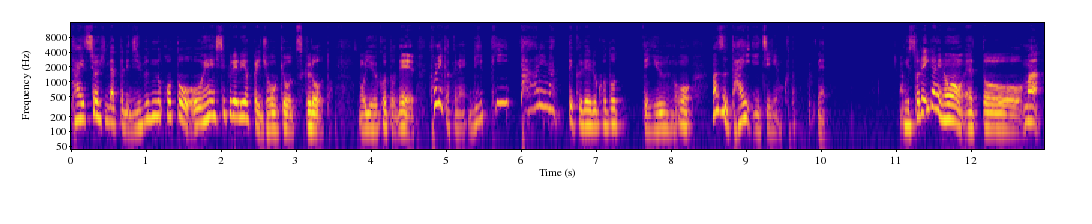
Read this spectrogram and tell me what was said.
対立商品だったり自分のことを応援してくれるやっぱり状況を作ろうということで、とにかくね、リピーターになってくれることっていうのを、まず第一に置くと。ね。で、それ以外の、えっと、まあ、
